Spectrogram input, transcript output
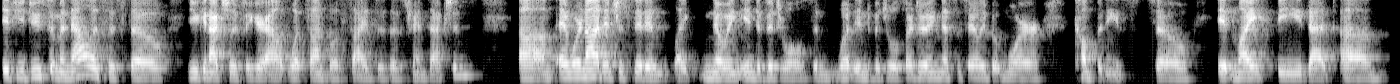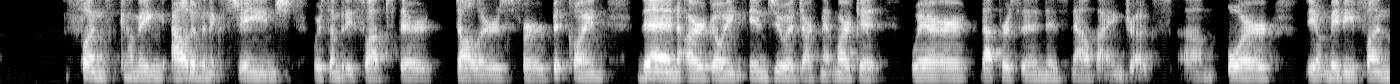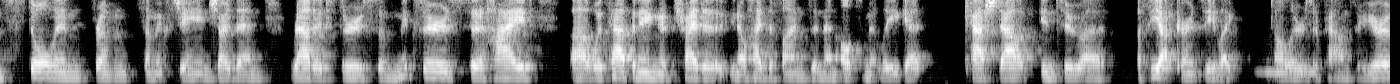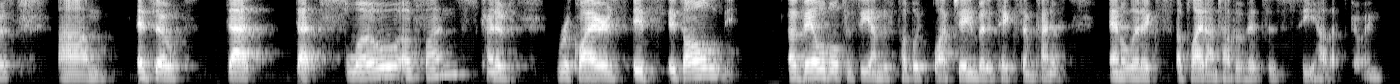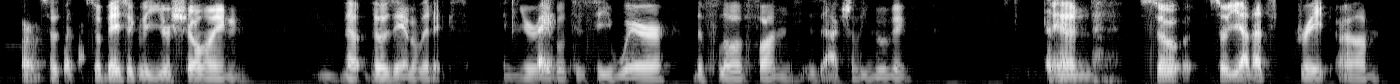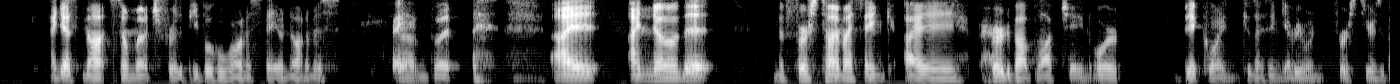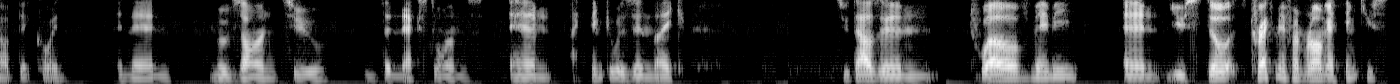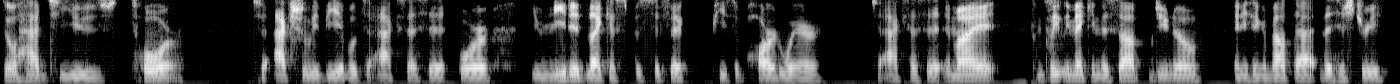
If you do some analysis, though, you can actually figure out what's on both sides of those transactions. Um, and we're not interested in like knowing individuals and what individuals are doing necessarily, but more companies. So it might be that uh, funds coming out of an exchange where somebody swapped their dollars for Bitcoin then are going into a darknet market where that person is now buying drugs um, or you know maybe funds stolen from some exchange are then routed through some mixers to hide uh, what's happening or try to you know hide the funds and then ultimately get cashed out into a, a fiat currency like dollars or pounds or euros. Um, and so that that flow of funds kind of requires it's it's all available to see on this public blockchain but it takes some kind of analytics applied on top of it to see how that's going. Or so, so basically, you're showing the, those analytics, and you're right. able to see where the flow of funds is actually moving. That's and right. so, so yeah, that's great. Um, I guess not so much for the people who want to stay anonymous, right? Um, but I I know that the first time I think I heard about blockchain or Bitcoin because I think everyone first hears about Bitcoin and then moves on to the next ones. And I think it was in like 2012, maybe. And you still, correct me if I'm wrong, I think you still had to use Tor to actually be able to access it, or you needed like a specific piece of hardware to access it. Am I completely making this up? Do you know anything about that, the history?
